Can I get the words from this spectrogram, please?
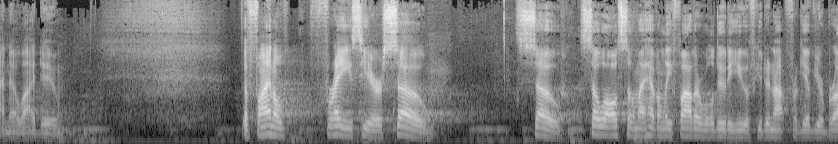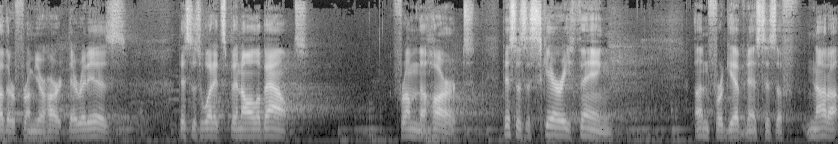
I know I do. The final phrase here, so, so, so also my heavenly Father will do to you if you do not forgive your brother from your heart. There it is. This is what it's been all about from the heart. This is a scary thing. Unforgiveness is a, not, a,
